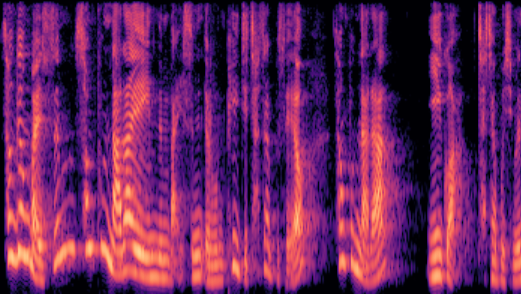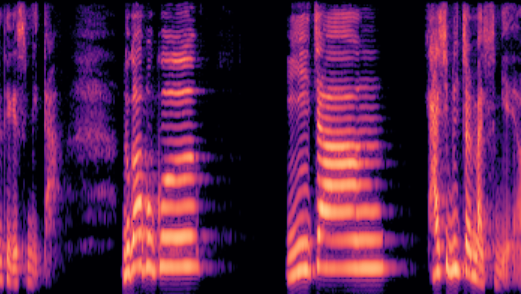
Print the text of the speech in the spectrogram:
성경 말씀, 성품 나라에 있는 말씀 여러분 페이지 찾아보세요. 성품 나라 2과 찾아보시면 되겠습니다. 누가복음 2장 41절 말씀이에요.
